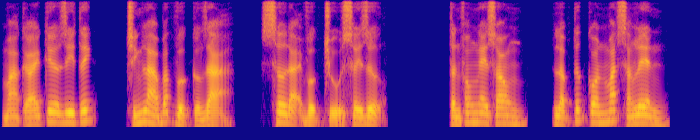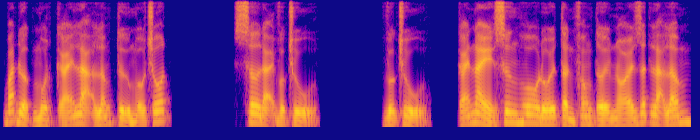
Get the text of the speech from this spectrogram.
Mà cái kia di tích, chính là bắc vực cường giả, sơ đại vực chủ xây dựng. Tần Phong nghe xong, lập tức con mắt sáng lên, bắt được một cái lạ lẫm từ mấu chốt. Sơ đại vực chủ. Vực chủ, cái này xưng hô đối Tần Phong tới nói rất lạ lẫm.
